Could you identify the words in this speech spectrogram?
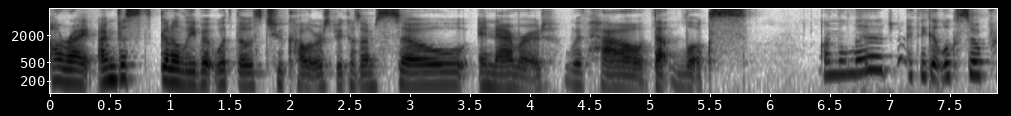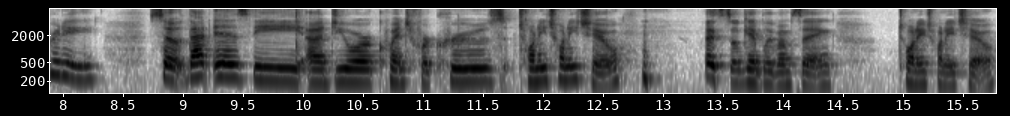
All right, I'm just gonna leave it with those two colors because I'm so enamored with how that looks on the lid. I think it looks so pretty. So that is the uh, Dior Quint for Cruise 2022. I still can't believe I'm saying 2022.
